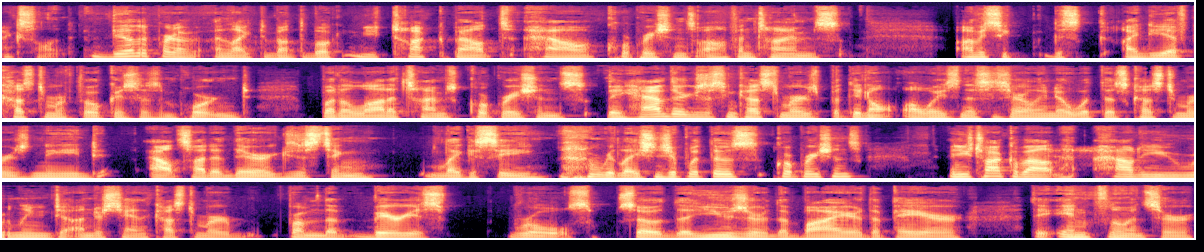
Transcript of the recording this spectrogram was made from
Excellent. The other part I liked about the book, you talk about how corporations oftentimes, obviously, this idea of customer focus is important, but a lot of times corporations, they have their existing customers, but they don't always necessarily know what those customers need outside of their existing legacy relationship with those corporations. And you talk about how do you really need to understand the customer from the various roles. So the user, the buyer, the payer, the influencer.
